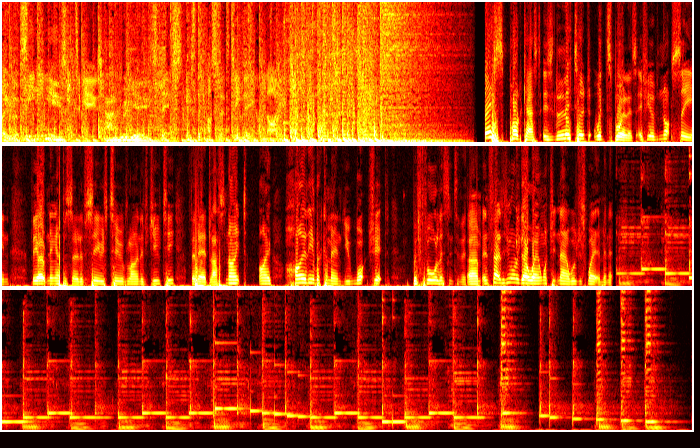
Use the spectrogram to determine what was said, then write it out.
Of TV news, interviews, and reviews, this is the Custard TV Live. This podcast is littered with spoilers. If you have not seen the opening episode of Series 2 of Line of Duty that aired last night, I highly recommend you watch it before listening to this. Um, in fact, if you want to go away and watch it now, we'll just wait a minute.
